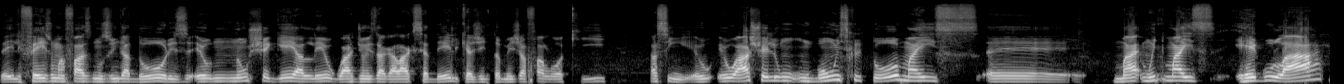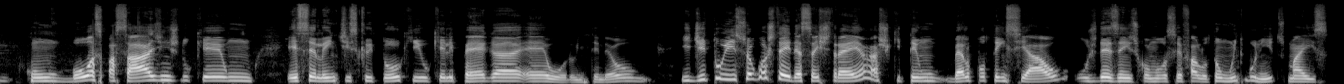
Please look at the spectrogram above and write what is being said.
Ele fez uma fase nos Vingadores. Eu não cheguei a ler o Guardiões da Galáxia dele, que a gente também já falou aqui. Assim, eu, eu acho ele um, um bom escritor, mas é, muito mais regular, com boas passagens, do que um excelente escritor que o que ele pega é ouro, entendeu? E dito isso, eu gostei dessa estreia, acho que tem um belo potencial. Os desenhos, como você falou, estão muito bonitos, mas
